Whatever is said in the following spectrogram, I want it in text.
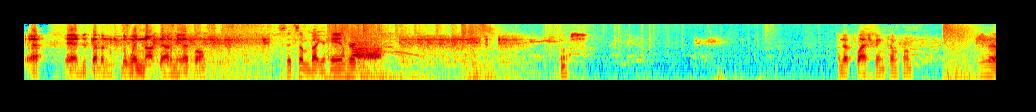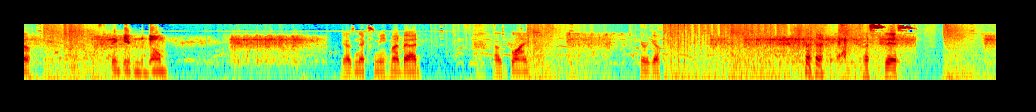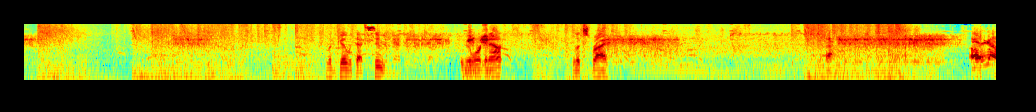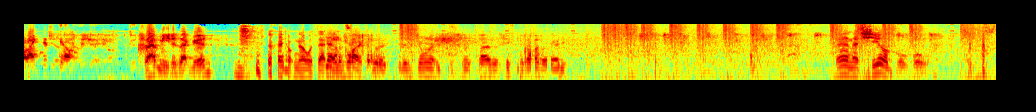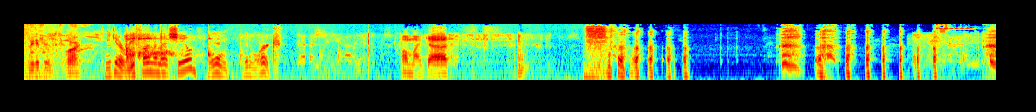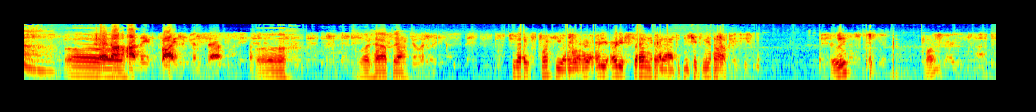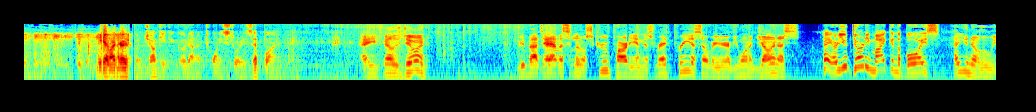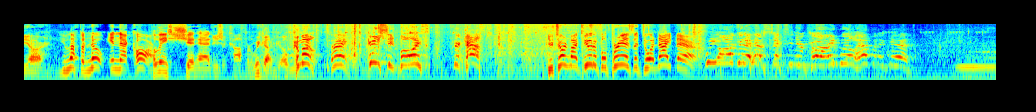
yeah. Yeah, just got the, the wind knocked out of me, that's all. Said something about your hand hurt? Where'd that flashbang come from? I don't know. Thing came from the dome. You guys next to me. My bad. I was blind. Here we go. Assist. Look good with that suit. You been working out? You look spry. Ah. Oh, you're gonna like this kill. Crab meat, is that good? I don't know what that Yeah, means. that's why. But it is joint 25 or 65 already. Man, that shield. Look at this for. Can you get a refund on that shield? It didn't, it didn't work. Oh my god. I'm oh, not hardly against that. uh, what Don't happened? do it. She's like, fuck you, I I already, already selling that app and you kicked me off. Really? What? Yeah, like I A junkie can go down a 20-story zip line. How you fellas doing? We're about to have us a little screw party in this red Prius over here if you want to join us. Hey, are you Dirty Mike and the boys? How you know who we are? You left a note in that car. Police shithead. He's a copper. We gotta go. Come on! Hey! Goose it, boys! They're cops! You turned my beautiful Prius into a nightmare. We are gonna have sex in your car. It will happen again.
